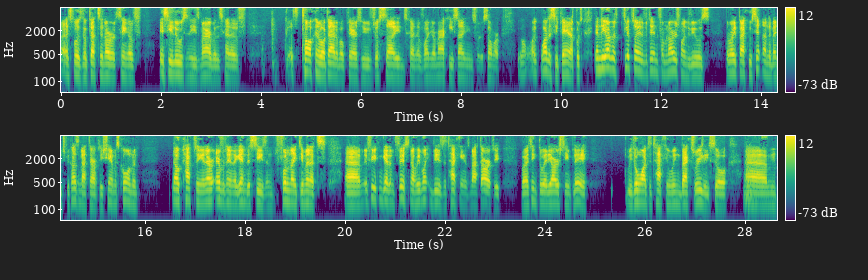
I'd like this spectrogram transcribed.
I suppose look, that's another thing of is he losing his marbles? Kind of talking about that about players who you've just signed, kind of on your marquee signings for the summer. You know, what is he playing at? But then the other flip side of it, in from an Irish point of view, is the right back who's sitting on the bench because of Matt Doherty, Seamus Coleman now captaining everything again this season, full 90 minutes. Um, if you can get him fit, now he mightn't be as attacking as Matt Doherty, but I think the way the Irish team play, we don't want attacking wing backs really. So no. um,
